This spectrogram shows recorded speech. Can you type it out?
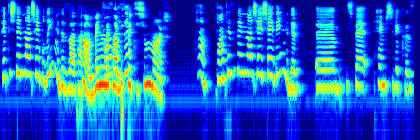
fetiş denilen şey bu değil midir zaten? Tamam benim mesela bir Fantezi- fetişim var. Ha, fantezi denilen şey şey değil midir? Ee, işte hemşire kız,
